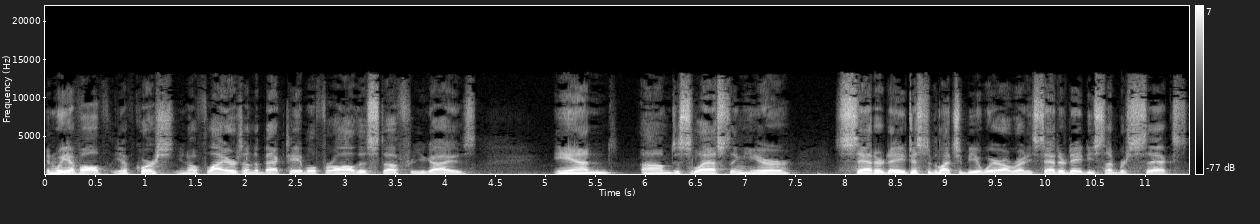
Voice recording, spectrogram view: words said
And we have all, you know, of course, you know, flyers on the back table for all this stuff for you guys. And um, just the last thing here, Saturday, just to let you be aware already, Saturday, December 6th,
